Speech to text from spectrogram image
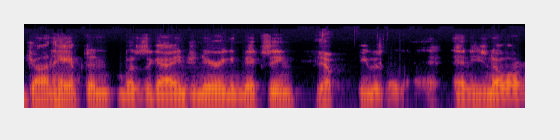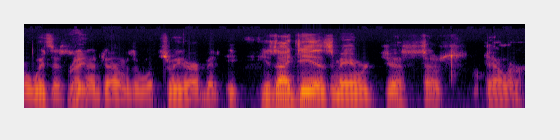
John Hampton was the guy engineering and mixing Yep. he was, and he's no longer with us. Right. You know, John was a sweetheart, but his ideas, man, were just so stellar,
